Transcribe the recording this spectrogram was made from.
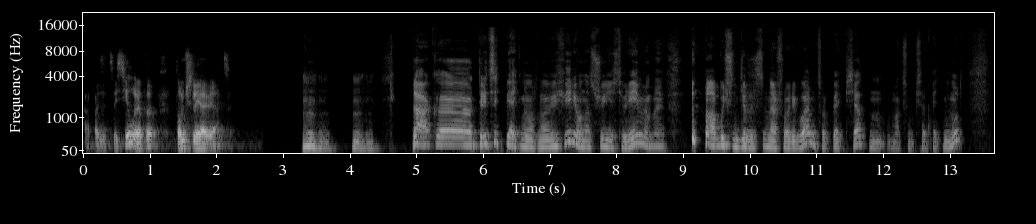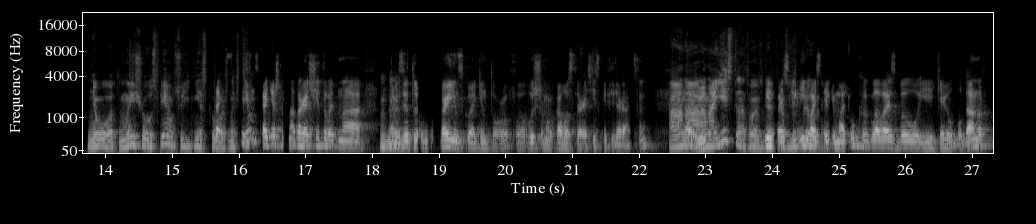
А позиция силы это в том числе и авиация. Угу, угу. Так, 35 э, минут мы в эфире, у нас еще есть время. Мы обычно держимся нашего регламента, 45-50, максимум 55 минут. Вот. Мы еще успеем обсудить несколько да, важных тем. Здесь, конечно, надо рассчитывать на угу. разветвленную украинскую агентуру в высшем руководстве Российской Федерации. А она, и, она есть, на твой взгляд, и Василий, Василий Малюк, глава СБУ, и Кирилл Буданов,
